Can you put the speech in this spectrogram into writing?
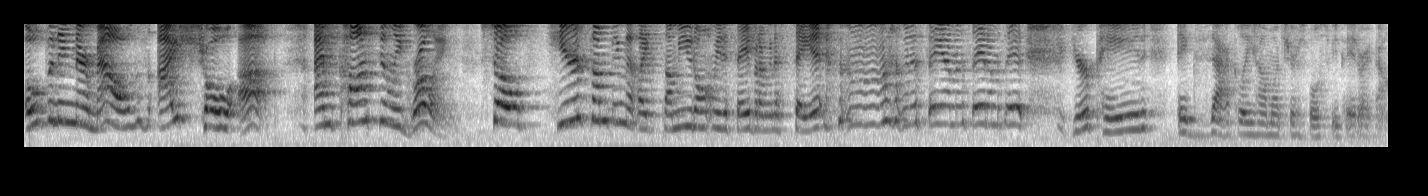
opening their mouths, I show up. I'm constantly growing. So here's something that like some of you don't want me to say, but I'm gonna say it. I'm gonna say it, I'm gonna say it, I'm gonna say it. You're paid exactly how much you're supposed to be paid right now.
